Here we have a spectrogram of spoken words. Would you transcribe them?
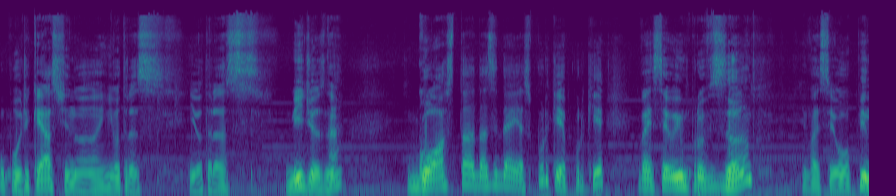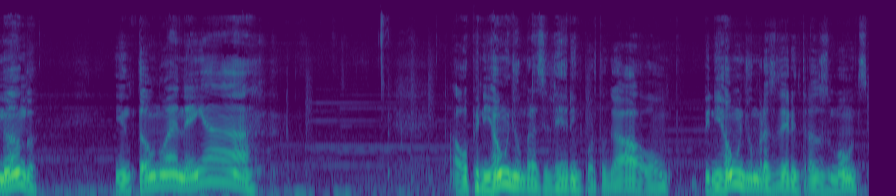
o podcast na, em, outras, em outras mídias, né? Gosta das ideias. Por quê? Porque vai ser eu improvisando e vai ser eu opinando. Então não é nem a, a opinião de um brasileiro em Portugal, ou a opinião de um brasileiro em Trás dos Montes.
